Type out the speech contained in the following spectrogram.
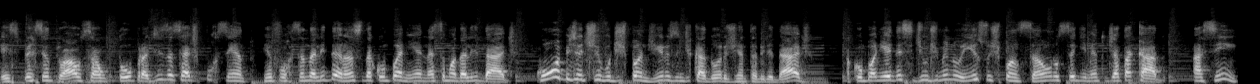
esse percentual saltou para 17%, reforçando a liderança da companhia nessa modalidade. Com o objetivo de expandir os indicadores de rentabilidade, a companhia decidiu diminuir sua expansão no segmento de atacado. Assim,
